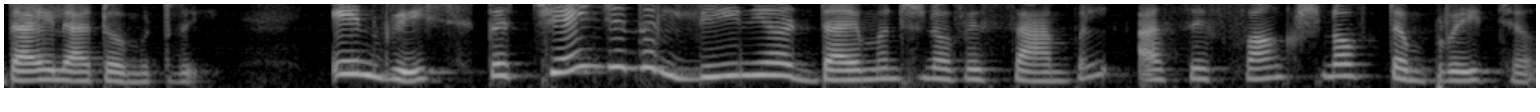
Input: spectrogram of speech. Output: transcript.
dilatometry in which the change in the linear dimension of a sample as a function of temperature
